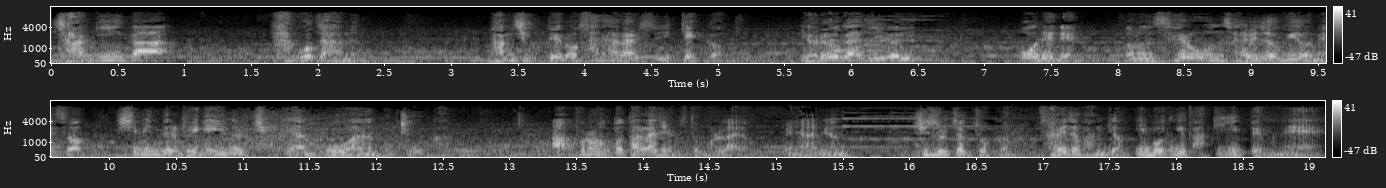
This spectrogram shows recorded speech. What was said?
자기가 하고자 하는 방식대로 살아갈 수 있게끔 여러 가지의 오래된 또는 새로운 사회적 위험에서 시민들 개개인을 최대한 보호하는 복지국가. 앞으로는 또 달라질지도 몰라요. 왜냐하면 기술적 조건, 사회적 환경, 이 모든 게 바뀌기 때문에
